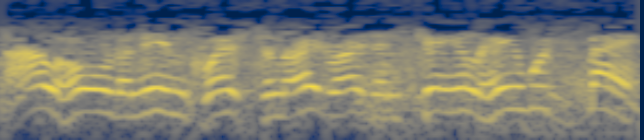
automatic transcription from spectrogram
I'll hold an inquest tonight right in Cale Haywood's bank.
